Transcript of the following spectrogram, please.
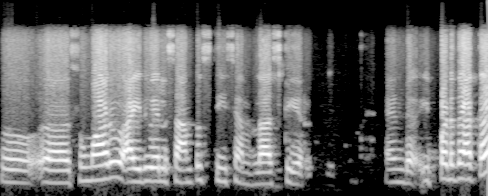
సో సుమారు ఐదు వేల శాంపుల్స్ తీసాం లాస్ట్ ఇయర్. అండ్ ఇప్పటిదాకా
